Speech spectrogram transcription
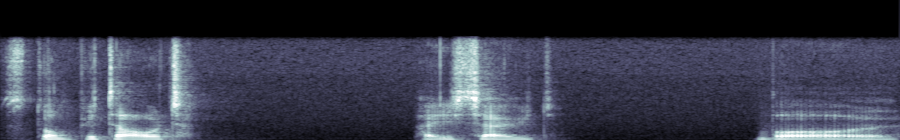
Stomp it out. Peace out. Bye.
